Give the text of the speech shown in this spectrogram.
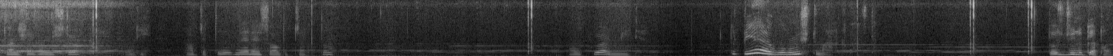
Bir tane şey kalmıştı. Ne yapacaktık? Nereye saldıracaktım? Halkıyor mıydı? Dur bir yere bulmuştum arkadaşlar. Gözcülük yapalım.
